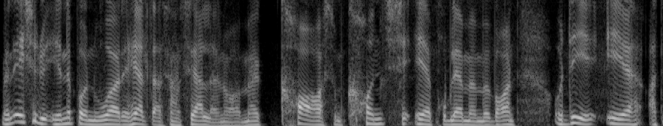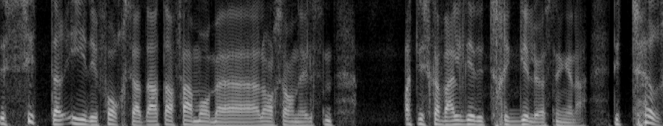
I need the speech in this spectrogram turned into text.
Men er ikke du inne på noe av det helt essensielle nå, med hva som kanskje er problemet med Brann? Og det er at det sitter i de fortsatt, etter fem år med Lars Arne Nilsen, at de skal velge de trygge løsningene. De tør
